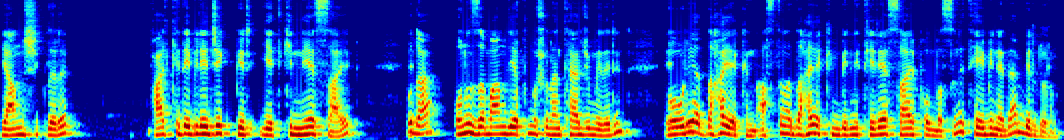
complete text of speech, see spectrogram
yanlışlıkları fark edebilecek bir yetkinliğe sahip. Bu da onun zamanında yapılmış olan tercümelerin doğruya daha yakın, aslına daha yakın bir niteliğe sahip olmasını temin eden bir durum.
